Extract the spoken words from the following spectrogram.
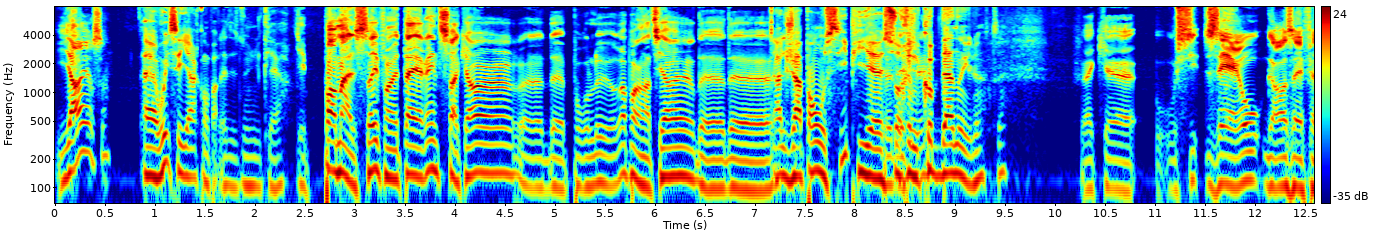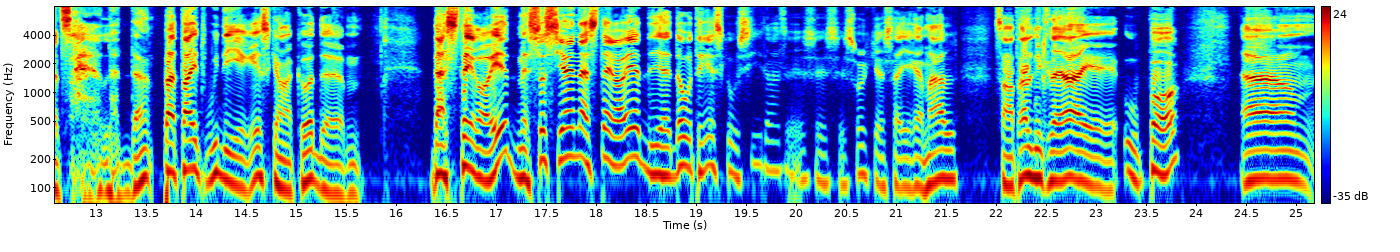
Hier, ça? Euh, oui, c'est hier qu'on parlait du nucléaire. Qui est pas mal safe. Un terrain de soccer euh, de, pour l'Europe entière. De, ah, le Japon aussi, puis sur une coupe d'années. Là, fait que aussi zéro gaz à effet de serre là-dedans. Peut-être, oui, des risques en cas de d'astéroïdes, mais ça, s'il y a un astéroïde, il y a d'autres risques aussi. C'est sûr que ça irait mal, centrale nucléaire ou pas. Euh,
